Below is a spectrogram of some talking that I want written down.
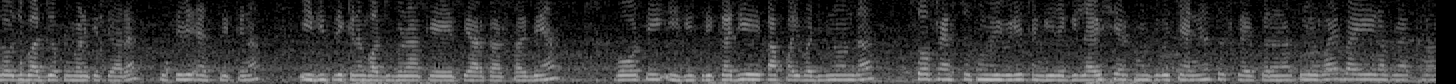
ਲਓ ਜੀ, ਬਾਜੂ ਆਪਣੀ ਬਣ ਕੇ ਤਿਆਰ ਹੈ। ਤੁਸੀਂ ਵੀ ਇਸ ਤਰੀਕੇ ਨਾਲ ਈਜੀ ਤਰੀਕੇ ਨਾਲ ਬਾਜੂ ਬਣਾ ਕੇ ਤਿਆਰ ਕਰ ਸਕਦੇ ਆ ਬਹੁਤ ਹੀ ਈਜੀ ਤਰੀਕਾ ਜੀ ਇਹ ਕਾਫ ਵਾਲੀ ਬਾਜੂ ਬਣਾਉਣ ਦਾ। ਸੋ ਫਰੈਂਡਸ ਤੇ ਤੁਹਾਨੂੰ ਮੇਰੀ ਵੀਡੀਓ ਚੰਗੀ ਲੱਗੀ ਲਾਈਕ ਸ਼ੇਅਰ ਕਮੈਂਟ ਜਰੂਰ ਚੈਨਲ ਨੂੰ ਸਬਸਕ੍ਰਾਈਬ ਕਰਨਾ ਨਾ ਭੁੱਲਿਓ ਬਾਏ ਬਾਏ ਰੱਬ ਰਾਖਾ।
